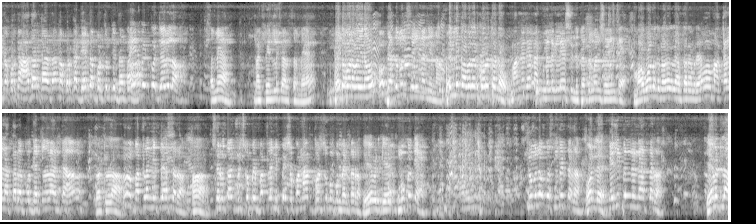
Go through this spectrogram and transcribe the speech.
నా కొడుక ఆధార్ కార్డా నా కొడుక డేట్ ఆఫ్ బర్త్ ఉంటుంది దాంట్లో పెట్టుకో జవిలా సమయ నాకు పెండ్లు కాదు సమయ ఓ పెద్ద మనిషి అయినా నేను పెళ్ళి కావాలని కోరుతుండవు. మొన్ననే నాకు నలుగు లేచింది పెద్ద మనిషి అయింటే మా వాళ్ళకు నలుగులు వేస్తారా ఓ మా కళ్ళు ఎత్తారు గట్ల అంటే గట్లా బట్టలు నిప్పేస్తారు చెరువుతాకు పిలుచుకొని పోయి బట్టలు నిప్పేసి కొనాకు పసుపు కుంకుమ పెడతారు. ఏమిటికి? ముక్కుకే. నువ్వులో కోసం పెడతారా? ఓన్లే. పెళ్ళి పిల్లని వేస్తారు ఏమిట్లా?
